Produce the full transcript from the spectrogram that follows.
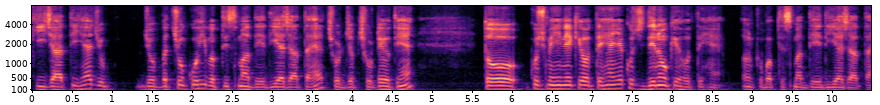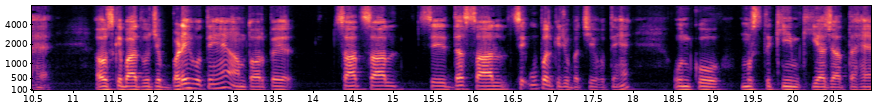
की जाती है, जो जो बच्चों को ही बपतिस्मा दे दिया जाता है, छोट, जब छोटे होते हैं तो कुछ महीने के होते हैं या कुछ दिनों के होते हैं, उनको बपतिस्मा दे दिया जाता है। और उसके बाद वो जब बड़े होते हैं, आमतौर पर सात साल से दस साल से ऊपर के जो बच्चे होते हैं, उनको मुस्तकीम किया जाता है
